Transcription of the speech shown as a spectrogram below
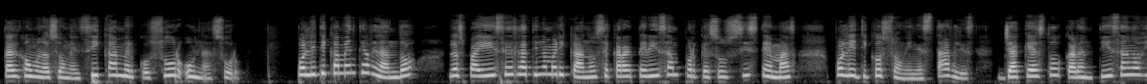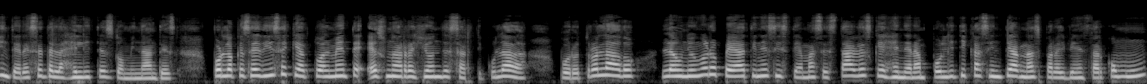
tal como lo son el SICA, Mercosur, UNASUR. Políticamente hablando, los países latinoamericanos se caracterizan porque sus sistemas políticos son inestables, ya que esto garantiza los intereses de las élites dominantes, por lo que se dice que actualmente es una región desarticulada. Por otro lado, la Unión Europea tiene sistemas estables que generan políticas internas para el bienestar común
